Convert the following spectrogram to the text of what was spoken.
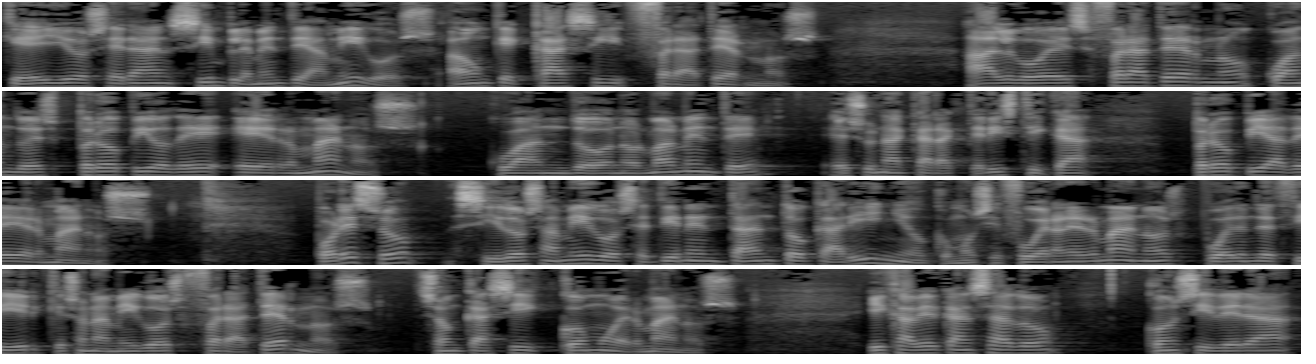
que ellos eran simplemente amigos, aunque casi fraternos. Algo es fraterno cuando es propio de hermanos, cuando normalmente es una característica propia de hermanos. Por eso, si dos amigos se tienen tanto cariño como si fueran hermanos, pueden decir que son amigos fraternos, son casi como hermanos. Y Javier Cansado considera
